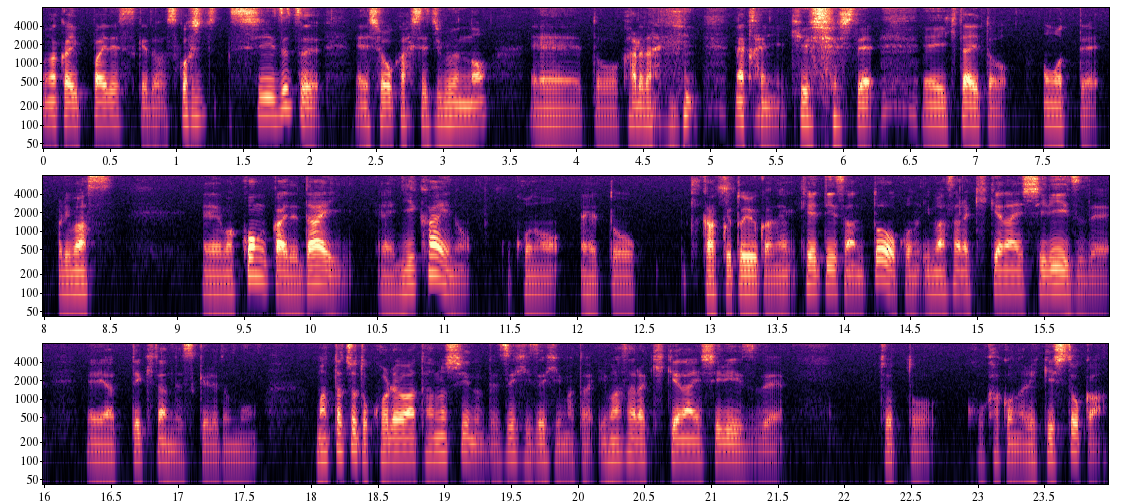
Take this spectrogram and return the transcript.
お腹いっぱいですけど少しずつ、えー、消化して自分の、えーと、体に中に吸収してい、えー、きたいと思っております。えー、まあ、今回で第2回のこの、えーと、企画というかね KT さんとこの今更聞けないシリーズで、えやってきたんですけれどもまたちょっとこれは楽しいのでぜひぜひまた今更聞けないシリーズでちょっとこう過去の歴史とか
